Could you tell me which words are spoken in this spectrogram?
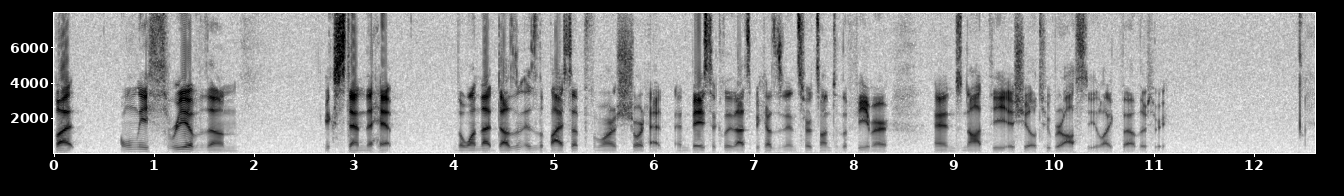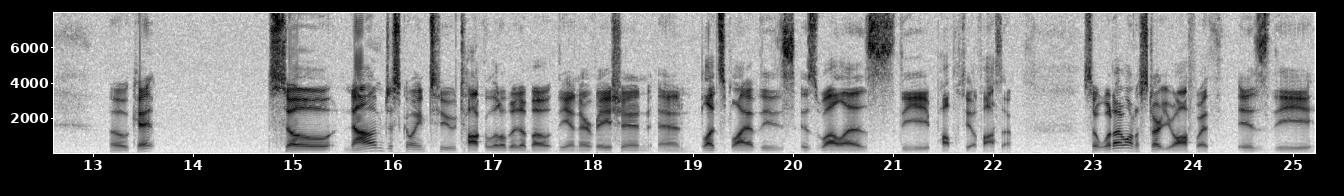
but only three of them extend the hip. The one that doesn't is the bicep femoris short head, and basically that's because it inserts onto the femur and not the ischial tuberosity like the other three. Okay. So now I'm just going to talk a little bit about the innervation and blood supply of these as well as the popliteal fossa. So what I want to start you off with is the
